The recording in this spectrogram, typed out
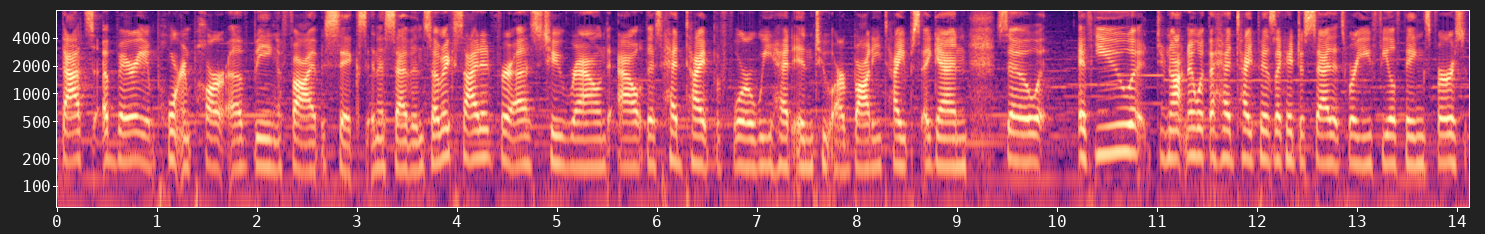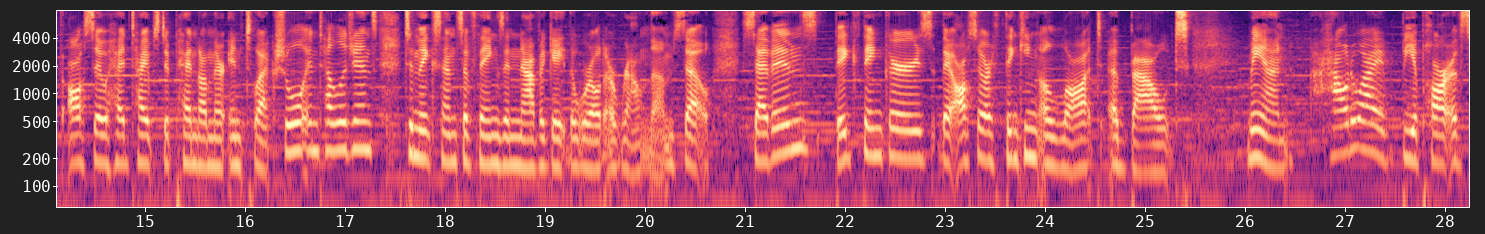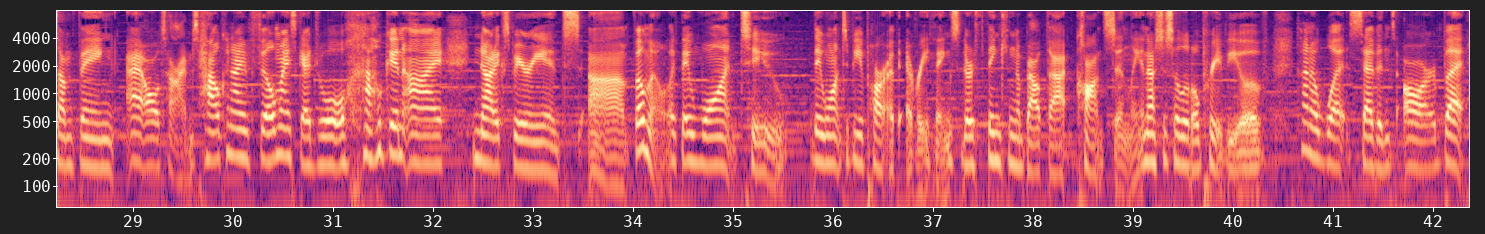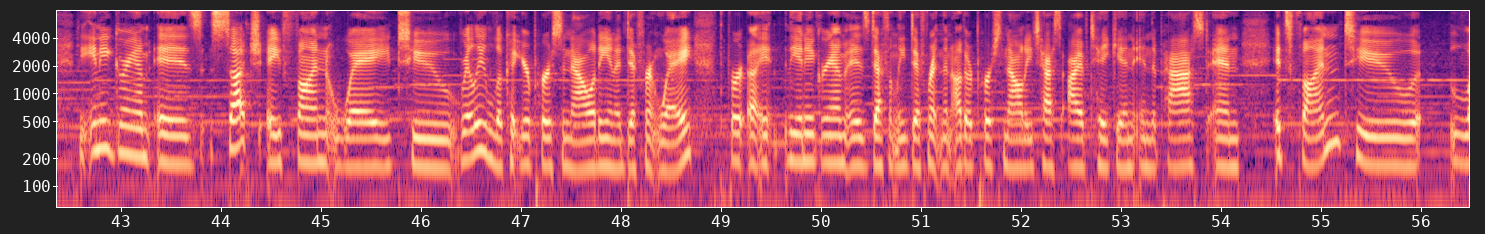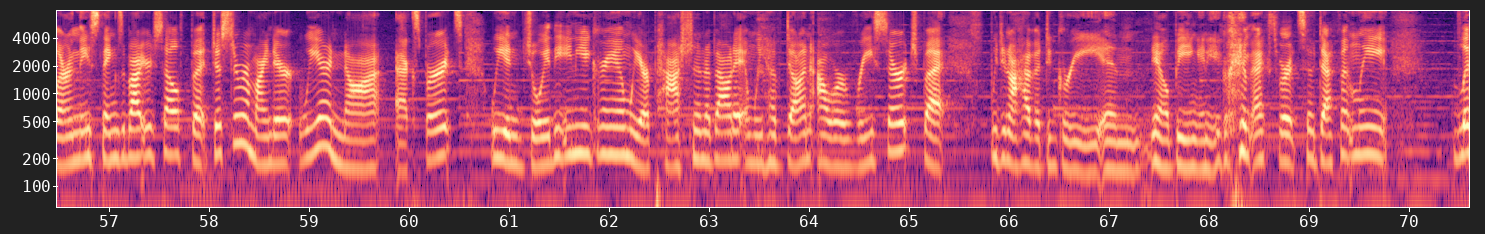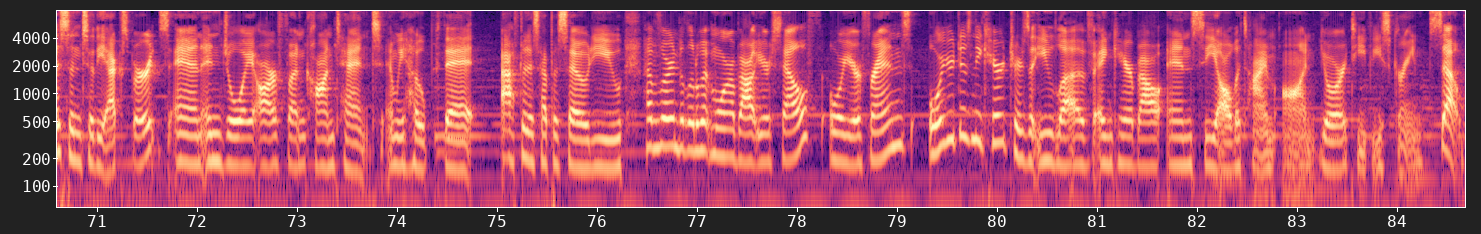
that's a very important part of being a five, a six, and a seven. So I'm excited for us to round out this head type before we head into our body types again. So if you do not know what the head type is, like I just said, it's where you feel things first. Also, head types depend on their intellectual intelligence to make sense of things and navigate the world around them. So, sevens, big thinkers, they also are thinking a lot about, man, how do I be a part of something at all times? How can I fill my schedule? How can I not experience uh, FOMO? Like they want to they want to be a part of everything. So they're thinking about that constantly. And that's just a little preview of kind of what sevens are. But the Enneagram is such a fun way to really look at your personality in a different way. The, uh, the Enneagram is definitely different than other personality tests I've taken in the past. And it's fun to learn these things about yourself. But just a reminder, we are not experts. We enjoy the Enneagram, we are passionate about it, and we have done our research, but we do not have a degree in, you know, being Enneagram experts. So definitely listen to the experts and enjoy our fun content. And we hope that after this episode, you have learned a little bit more about yourself or your friends or your Disney characters that you love and care about and see all the time on your TV screen. So,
